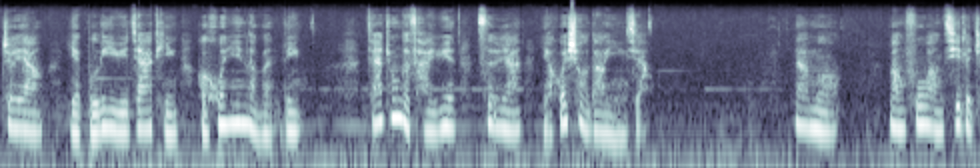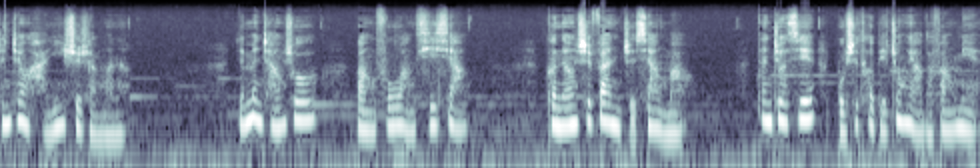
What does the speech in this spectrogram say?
这样也不利于家庭和婚姻的稳定，家中的财运自然也会受到影响。那么，旺夫旺妻的真正含义是什么呢？人们常说旺夫旺妻相，可能是泛指相貌，但这些不是特别重要的方面。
